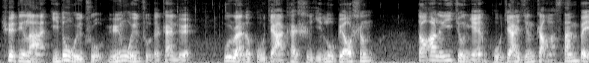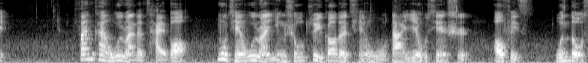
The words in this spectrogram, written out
确定了移动为主、云为主的战略，微软的股价开始一路飙升。到2019年，股价已经涨了三倍。翻看微软的财报，目前微软营收最高的前五大业务线是 Office、Windows、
